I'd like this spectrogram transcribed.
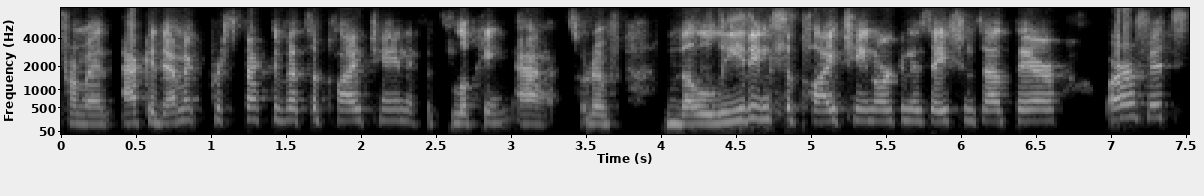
from an academic perspective at supply chain, if it's looking at sort of the leading supply chain organizations out there, or if it's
